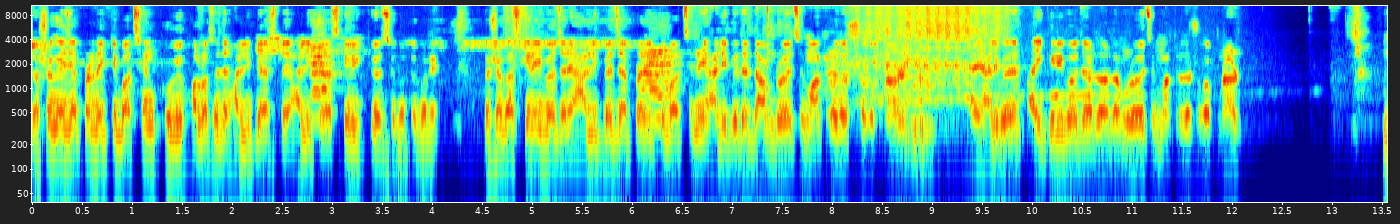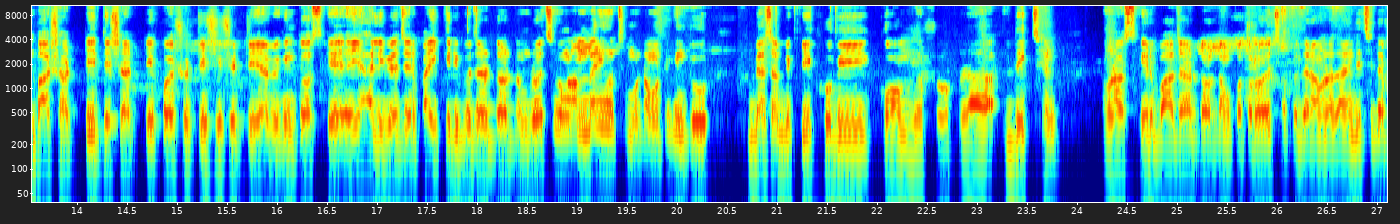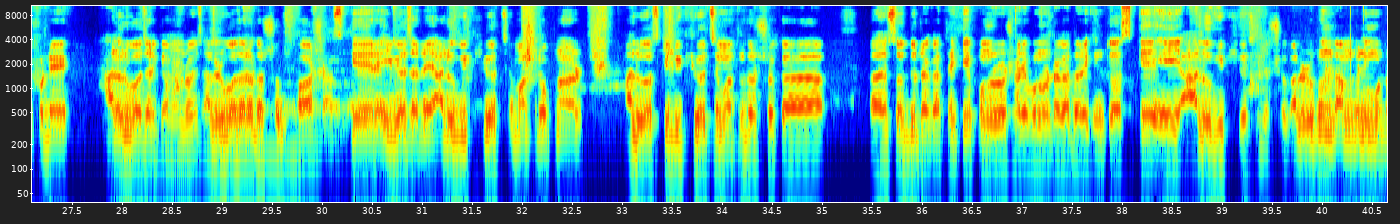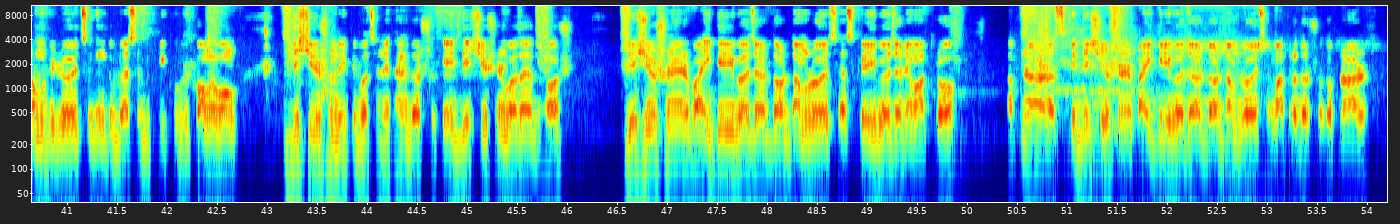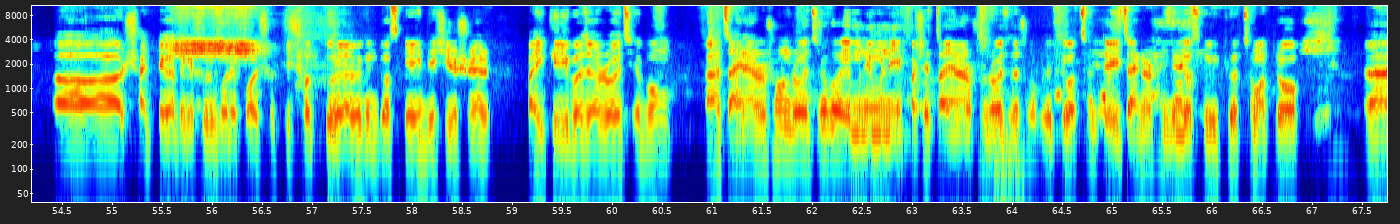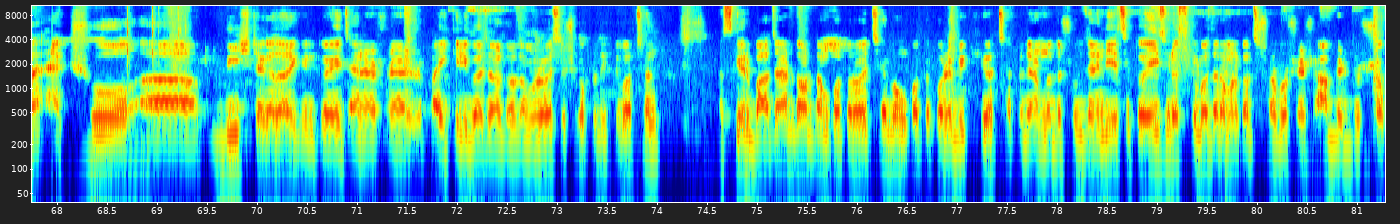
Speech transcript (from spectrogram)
দর্শক, এই যে আপনারা দেখতে পাচ্ছেন, খুবই ভালো সাইজের হালি পেঁয়াজ। তো এই হালি পেঁয়াজ আজকে বিক্রি হচ্ছে কত করে? দর্শক, আজকের এই বাজারে হালি পেঁয়াজ আপনারা দেখতে পাচ্ছেন, এই হালি পেঁয়াজের দাম রয়েছে মাত্র দর্শক আপনার। এই হালি পেঁয়াজের পাইকারি বাজার দরদাম রয়েছে মাত্র দর্শক আপনার বাষট্টি, তেষট্টি, পঁয়ষট্টি, ছেষট্টি এভাবে কিন্তু আজকে এই হালি পেঁয়াজের পাইকারি বাজার দরদাম রয়েছে এবং আমদানি হচ্ছে মোটামুটি কিন্তু বেচা বিক্রি খুবই কম দর্শক আপনারা দেখছেন। আমরা আজকের বাজার দরদাম কত রয়েছে আপনাদের আমরা জানিয়ে দিচ্ছি। তারপরে আলুর বাজার কেমন রয়েছে? আলুর বাজারে দর্শক ধস, আজকের এই বাজারে আলু বিক্রি হচ্ছে মাত্র আপনার, আলু আজকে বিক্রি হচ্ছে মাত্র দর্শক চোদ্দ টাকা থেকে পনেরো, সাড়ে পনেরো টাকা দরে কিন্তু আজকে এই আলু বিক্রি হয়েছে দর্শক। আলুর কিন্তু আমদানি মোটামুটি রয়েছে, কিন্তু বেচা বিক্রি খুবই কম এবং দেশি রসুন দেখতে পাচ্ছেন এখানে দর্শক। এই দেশি রসুনের বাজারে ধস। দেশি রসুনের পাইকারি বাজার দরদাম রয়েছে আজকে এই বাজারে মাত্র। আপনার আজকে দেশি রসুনের পাইকারি বাজার দরদাম রয়েছে মাত্র দর্শক আপনার, আহ, ষাট টাকা থেকে শুরু করে পঁয়ষট্টি, সত্তর এভাবে কিন্তু আজকে এই দেশি রসুনের পাইকারি বাজার রয়েছে এবং চায়না রসুন রয়েছে মানে মানে এপাশে চায়না রসুন রয়েছে দর্শক, দেখতে পাচ্ছেন? তো এই চায়না রসুন কিন্তু আজকে বিক্রি হচ্ছে মাত্র একশো বিশ টাকা দরে কিন্তু এই চায়না রসুনের পাইকারি বাজার দরদাম রয়েছে। দর্শক, আপনারা দেখতে পাচ্ছেন, আজকের বাজার দরদাম কত রয়েছে এবং কত করে বিক্রি হচ্ছে আপনাদের আমরা দর্শক জানিয়ে দিয়েছি। তো এই ছিল আজকে বাজার, আমার কাছে সর্বশেষ আপডেট, দর্শক।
